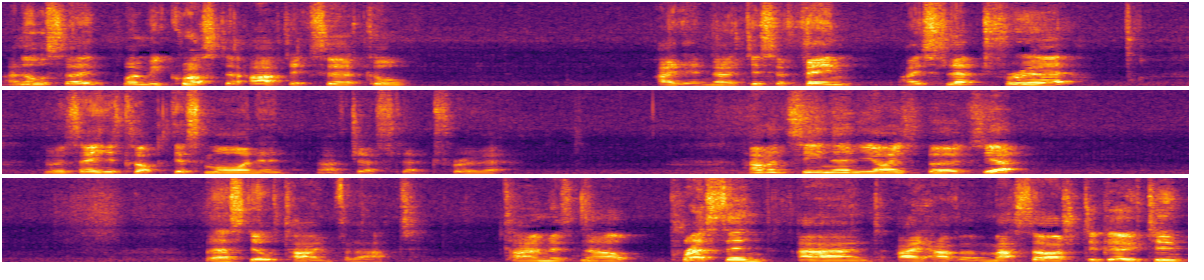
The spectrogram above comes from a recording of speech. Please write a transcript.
And also, when we crossed the Arctic Circle, I didn't notice a thing. I slept through it. It was 8 o'clock this morning, I've just slept through it. Haven't seen any icebergs yet. There's still time for that. Time is now pressing and I have a massage to go to.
